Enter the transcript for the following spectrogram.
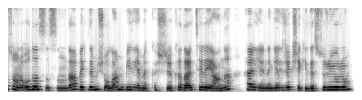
sonra oda ısısında beklemiş olan bir yemek kaşığı kadar tereyağını her yerine gelecek şekilde sürüyorum.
